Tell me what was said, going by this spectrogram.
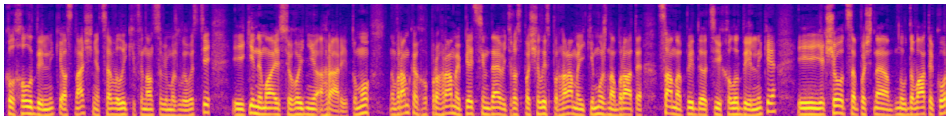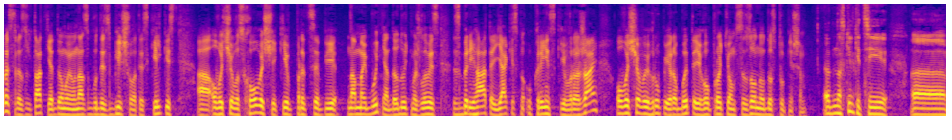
холодильники, оснащення це великі фінансові можливості, і які не мають сьогодні аграрії. Тому в рамках програми 5.7.9 розпочались програми, які можна брати саме під ці холодильники. І якщо це почне ну давати користь, результат я думаю, у нас буде збільшуватись кількість а, овочевосховищ, які в принципі на майбутнє дадуть можливість зберігати якісно український врожай овочевої групи і робити його протягом сезону доступнішим. Е, Наскільки ці е,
